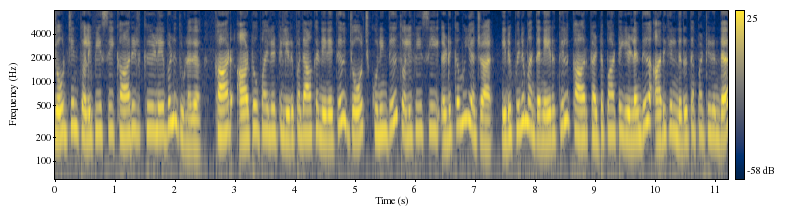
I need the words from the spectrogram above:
ஜோர்ஜின் தொலைபேசி காரில் கீழே விழுந்துள்ளது. கார் ஆட்டோ பைலட்டில் இருப்பதாக நினைத்து ஜோர்ஜ் குனிந்து தொலைபேசியை எடுக்க முயன்றார். இருப்பினும் அந்த நேரத்தில் கார் கட்டுப்பாட்டை இழந்து அருகில் நிறுத்தப்பட்டிருந்த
